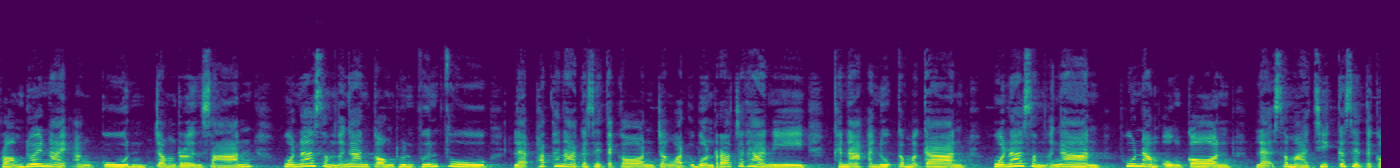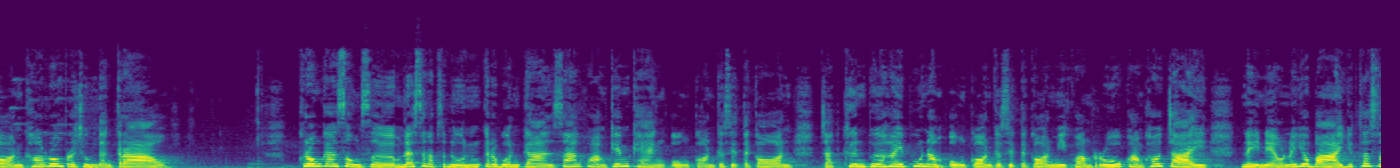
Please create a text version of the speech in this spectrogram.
พร้อมด้วยนายอังกูล จำเริญสาร หัวหน้าสำนักงานกองทุนฟื้นฟู และพัฒนาเกษตรกร จังหวัดอุบลราชธานี คณะอนุกรรมการ หัวหน้าสำนักงาน ผู้นำองค์กร และสมาชิกเกษตรกรเข้าร่วมประชุมดังกล่าว โครงการส่งเสริมและสนับสนุนกระบวนการสร้างความเข้มแข็งองค์กรเกษตรกร จัดขึ้นเพื่อให้ผู้นำองค์กรเกษตรกรมีความรู้ความเข้าใจ ในแนวนโยบายยุทธศ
